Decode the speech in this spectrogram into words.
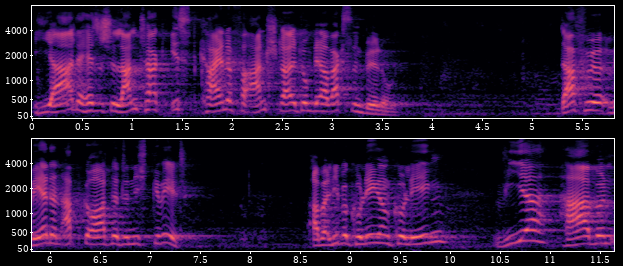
Ja, der Hessische Landtag ist keine Veranstaltung der Erwachsenenbildung. Dafür werden Abgeordnete nicht gewählt. Aber, liebe Kolleginnen und Kollegen, wir haben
